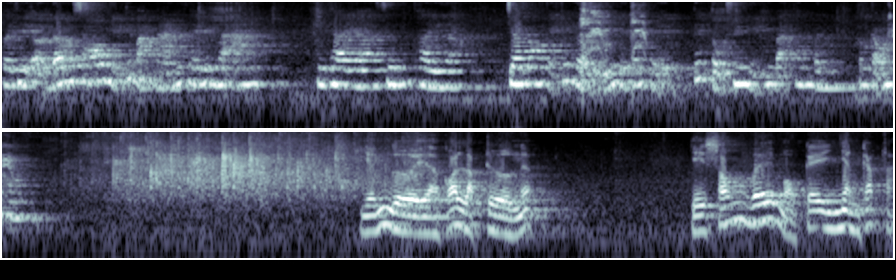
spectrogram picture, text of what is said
Vậy thì ở đâu sau những cái mặt nạ như thế là ai? Thì thầy uh, xin thầy uh, cho con những cái gợi ý để có thể tiếp tục suy nghĩ với bản thân mình. Con cảm ơn thầy. Những người à, có lập trường đó chỉ sống với một cái nhân cách thôi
